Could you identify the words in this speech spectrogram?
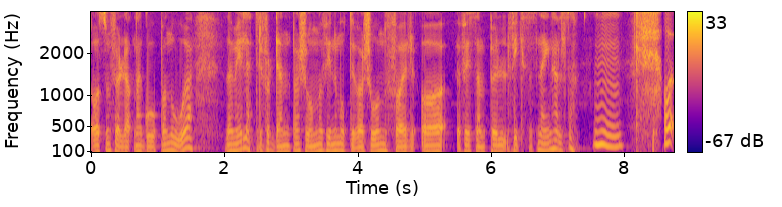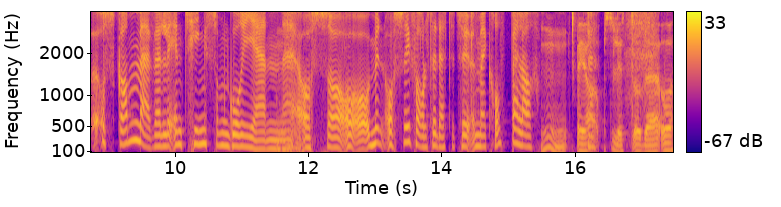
og som føler at den er god på noe. Det er mye lettere for den personen å finne motivasjon for å f.eks. fikse sin egen helse. Mm. Og, og skam er vel en ting som går igjen Mm. eh, også, og, og, men også i forhold til dette til, med kropp, eller? Mm, ja, absolutt. Og det å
